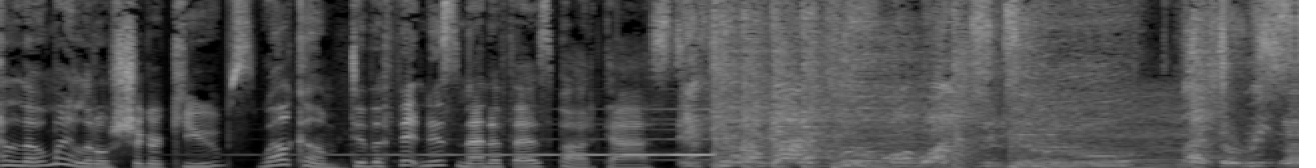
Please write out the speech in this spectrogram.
Hello, my little sugar cubes. Welcome to the Fitness Manifest podcast. If you don't got a clue on what to do, let Teresa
